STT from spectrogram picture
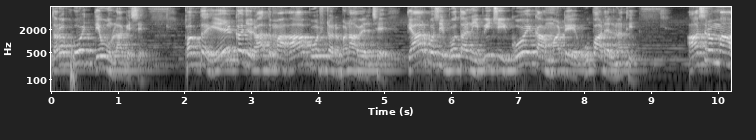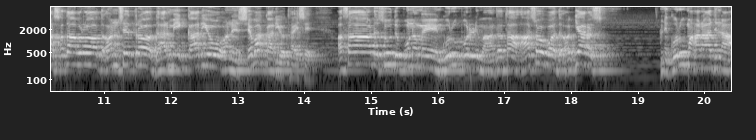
તરફ હોય તેવું લાગે છે. ફક્ત એક જ રાતમાં આ પોસ્ટર બનાવેલ છે. ત્યાર પછી પોતાની પીંછી કોઈ કામ માટે ઉપાડેલ નથી. આશ્રમમાં સદાવ્રત, અનક્ષેત્ર, ધાર્મિક કાર્યો અને સેવા કાર્યો થાય છે. અષાઢ સુદ પૂનમે ગુરુ પૂર્ણિમા તથા આશોવદ અગિયારસ અને ગુરુ મહારાજના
